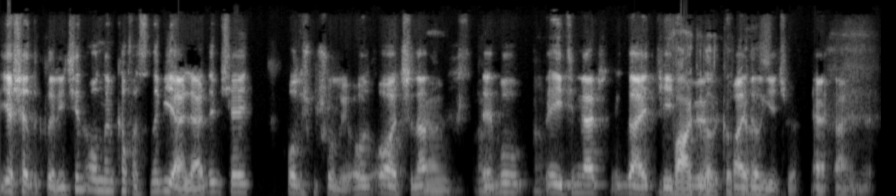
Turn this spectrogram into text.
yaşadıkları için onların kafasında bir yerlerde bir şey oluşmuş oluyor. O, o açıdan evet, evet, e, bu evet. eğitimler gayet keyifli ve faydalı geçiyor. Evet, aynen öyle.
